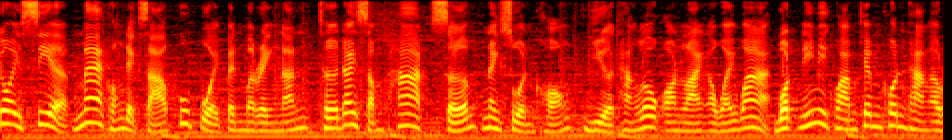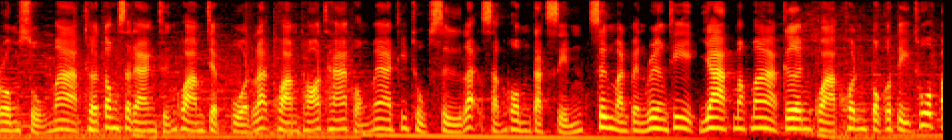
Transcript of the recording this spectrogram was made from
ย่อยเซี่ยแม่ของเด็กสาวผู้ป่วยเป็นมะะเร็งนั้น เธอได้สัมภาษณ์เสริมในส่วนของเหยื่อทางโลกออนไลน์เอาไว้ว่า บทนี้มีความเข้มข้นทางอารมณ์สูงมาก เธอต้องแสดงถึงความเจ็บปวดและความท้อแท้ของแม่ที่ถูกสื่อและสังคมตัดสิน ซึ่งมันเป็นเรื่องที่ยากมากๆ เกินกว่าคนปกติทั่วไป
